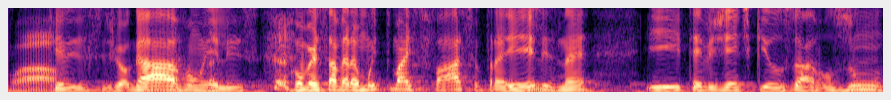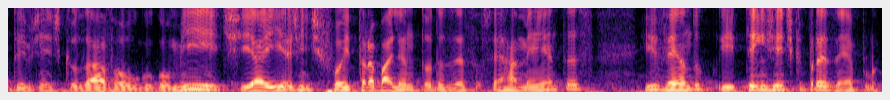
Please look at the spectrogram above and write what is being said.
Uau. Que eles jogavam, eles conversavam, era muito mais fácil para eles, né? E teve gente que usava o Zoom, teve gente que usava o Google Meet, e aí a gente foi trabalhando todas essas ferramentas e vendo. E tem gente que, por exemplo,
